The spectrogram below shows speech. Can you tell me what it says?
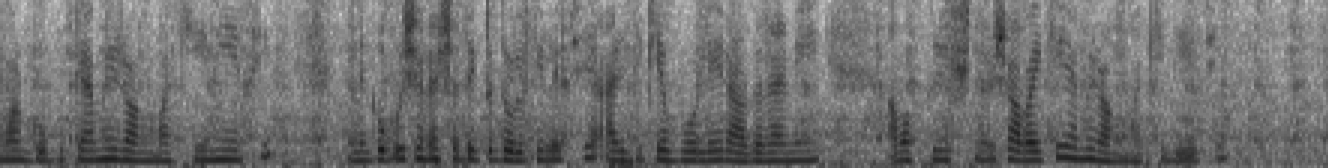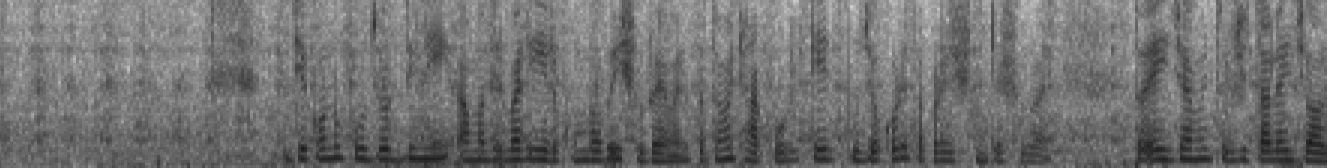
আমার গোবুকে আমি রং মাখিয়ে নিয়েছি। মানে গোপুসোনার সাথে একটু দোল খেলেছি। আর এদিকে ভোলে, রাধারানী, আমার কৃষ্ণ সবাইকেই আমি রং মাখিয়ে দিয়েছি। যে কোনো পুজোর দিনেই আমাদের বাড়ি এরকমভাবেই শুরু হয়। মানে প্রথমে ঠাকুরকে পুজো করে তারপরে অনুষ্ঠানটা শুরু হয়। তো এই যে আমি তুলসী তলায় জল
